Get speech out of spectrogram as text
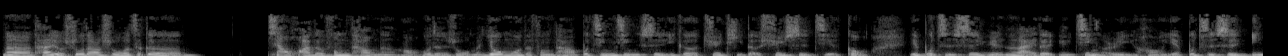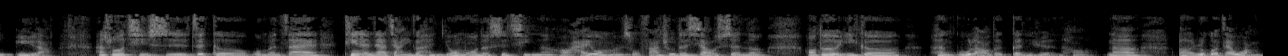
那他有说到说这个。笑话的封套呢，哈，或者是说我们幽默的封套，不仅仅是一个具体的叙事结构，也不只是原来的语境而已，哈，也不只是隐喻啊。他说，其实这个我们在听人家讲一个很幽默的事情呢，哈，还有我们所发出的笑声呢，哦，都有一个很古老的根源，哈。那呃，如果再往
